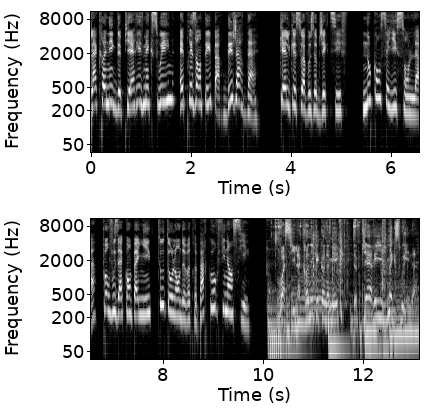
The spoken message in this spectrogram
La chronique de Pierre-Yves McSween est présentée par Desjardins. Quels que soient vos objectifs, nos conseillers sont là pour vous accompagner tout au long de votre parcours financier. Voici la chronique économique de Pierre-Yves McSween.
